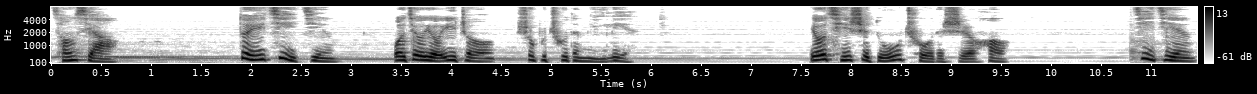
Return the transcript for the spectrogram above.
从小，对于寂静，我就有一种说不出的迷恋。尤其是独处的时候，寂静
